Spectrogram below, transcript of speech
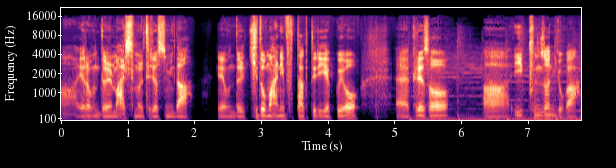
어, 여러분들 말씀을 드렸습니다. 여러분들 기도 많이 부탁드리겠고요. 에, 그래서 아, 이 군선교가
